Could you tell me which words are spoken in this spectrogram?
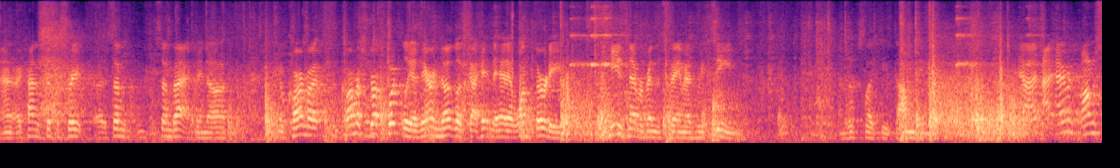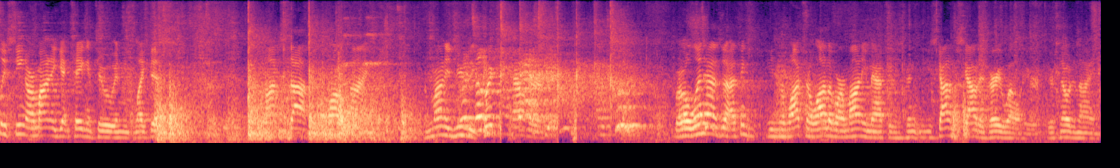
and I kind of set the straight, uh, set, him, back. And uh, you know, Karma, Karma struck quickly as Aaron Douglas got hit in the head at 130. And he's never been the same as we've seen. It looks like he's dominating. Yeah, I, I haven't honestly seen Armani get taken to in like this non-stop a long time. Armani's usually quick to counter. But O'Lynn has, uh, I think he's been watching a lot of Armani matches. He's, been, he's got him scouted very well here. There's no denying it.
